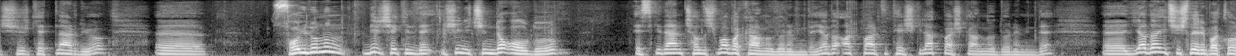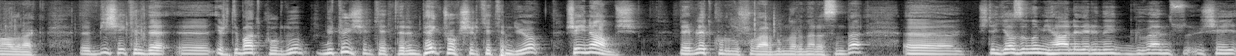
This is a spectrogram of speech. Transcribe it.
şirketler diyor e, Soylu'nun bir şekilde işin içinde olduğu eskiden Çalışma Bakanlığı döneminde ya da AK Parti Teşkilat Başkanlığı döneminde e, ya da İçişleri Bakanı olarak e, bir şekilde e, irtibat kurduğu bütün şirketlerin pek çok şirketin diyor şeyini almış devlet kuruluşu var bunların arasında. Ee, işte yazılım ihalelerini, güven şey e,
